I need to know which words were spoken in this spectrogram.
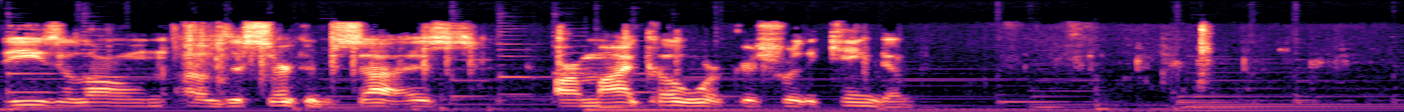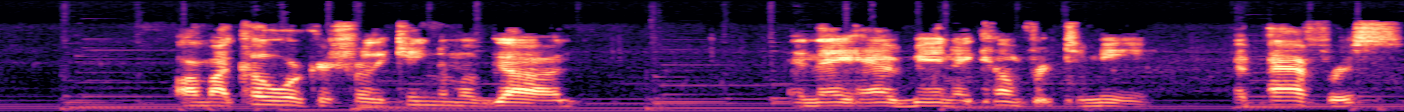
These alone of the circumcised are my co workers for the kingdom. Are my co workers for the kingdom of God, and they have been a comfort to me. Epaphras,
